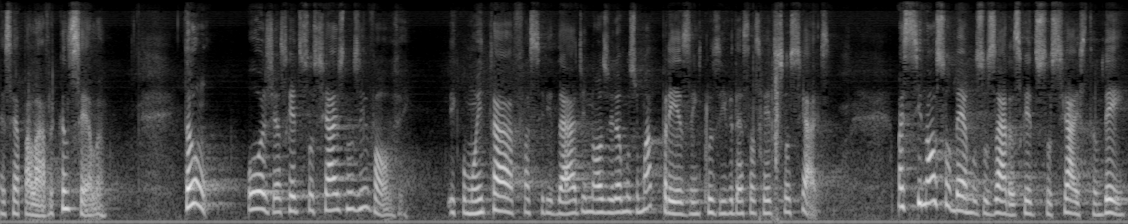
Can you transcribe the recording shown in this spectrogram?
essa é a palavra, cancela. Então, hoje as redes sociais nos envolvem e com muita facilidade nós viramos uma presa, inclusive, dessas redes sociais. Mas se nós soubermos usar as redes sociais também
